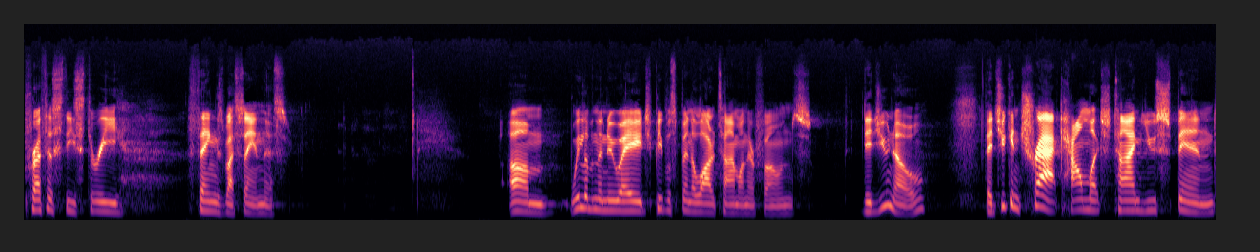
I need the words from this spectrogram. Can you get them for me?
preface these three things by saying this. Um, we live in the new age, people spend a lot of time on their phones. Did you know that you can track how much time you spend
